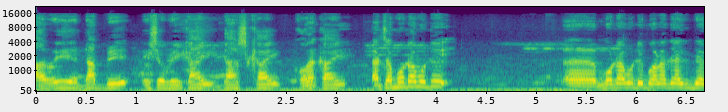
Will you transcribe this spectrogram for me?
আর এই ডাবরি এসবই খাই ঘাস খাই খড় খাই। আচ্ছা মোটামুটি মোটামুটি বলা যায় যে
